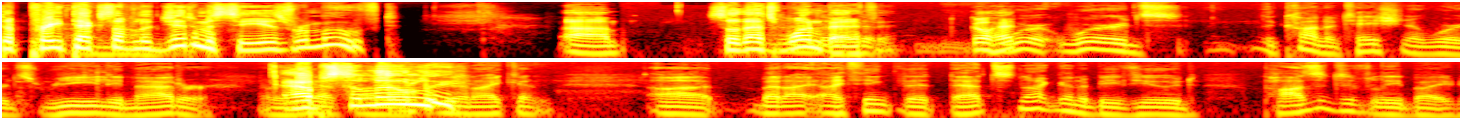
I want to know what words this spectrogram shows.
The pretext of Mhm. legitimacy is removed. Um, so that's one benefit. Go ahead. words, the connotation of words really matter. I mean, Absolutely. Yes, and I can, uh, but I, I think that that's not going to be viewed positively by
